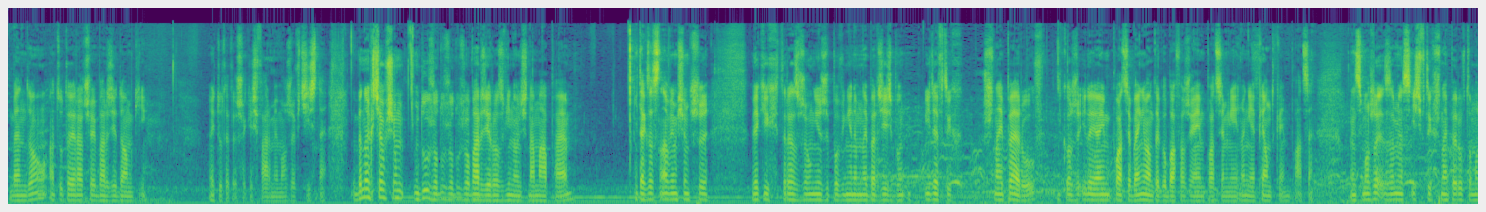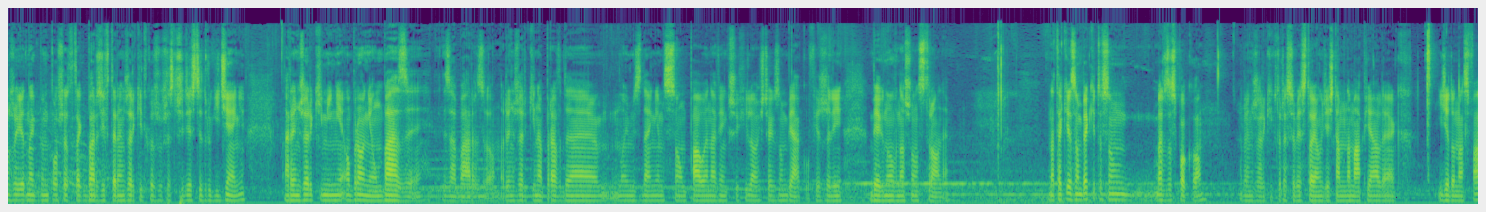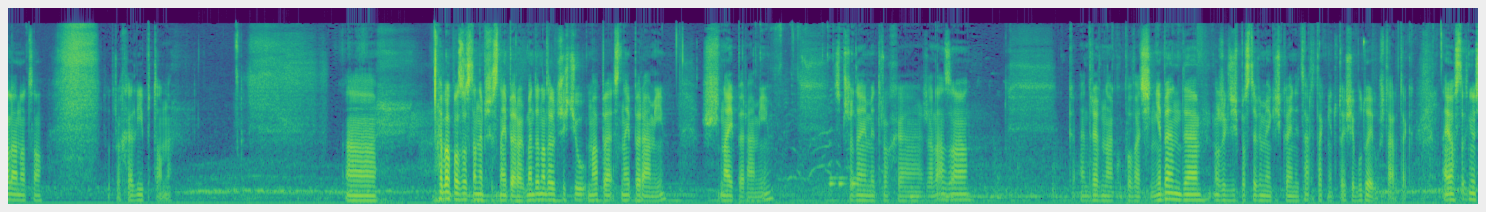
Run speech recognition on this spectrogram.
będą, a tutaj raczej bardziej domki. No i tutaj też jakieś farmy może wcisnę. Będę chciał się dużo, dużo, dużo bardziej rozwinąć na mapę. I tak zastanawiam się, czy w jakich teraz żołnierzy powinienem najbardziej iść, bo idę w tych snajperów, tylko że ile ja im płacę, bo ja nie mam tego buffa, że ja im płacę mniej, no nie, piątkę im płacę. Więc może zamiast iść w tych snajperów, to może jednak bym poszedł tak bardziej w te rangerki, tylko że już jest 32 dzień, a rangerki mi nie obronią bazy za bardzo. Rangerki naprawdę, moim zdaniem, są pałe na większych ilościach zombiaków, jeżeli biegną w naszą stronę. Na takie zombiaki to są bardzo spoko. Rangerki, które sobie stoją gdzieś tam na mapie, ale jak idzie do nas fala, no to, to trochę Lipton. E, chyba pozostanę przy snajperach. Będę nadal czyścił mapę snajperami. Snajperami. Sprzedajemy trochę żelaza. Drewna kupować nie będę. Może gdzieś postawimy jakiś kolejny tartak. Nie, tutaj się buduje już tartak. A ja ostatnio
